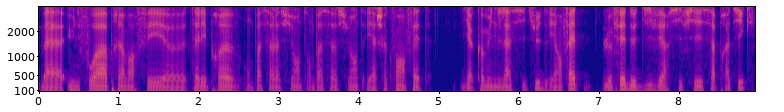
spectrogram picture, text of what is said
bah, une fois après avoir fait euh, telle épreuve, on passe à la suivante, on passe à la suivante, et à chaque fois, en fait, il y a comme une lassitude. Et en fait, le fait de diversifier sa pratique,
